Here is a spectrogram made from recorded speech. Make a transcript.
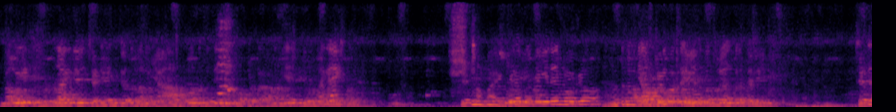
ನಾವು ಇಟ್ಟು ದೊಡ್ಡದಾಗಿದೆ ಚಡ್ಡಿ ಹಾಕಿದ್ದೀವಿ ಅಂದ್ರೆ ನಮಗೆ ಯಾವ ಭಗವಂತ ಬುದ್ಧಿ ಕೊಟ್ಟ ನಮ್ಗೆ ಎಷ್ಟು ದೊಡ್ಡದಾಗಿ ಅನಿಸ್ತದೆ ಚಡ್ಡಿ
